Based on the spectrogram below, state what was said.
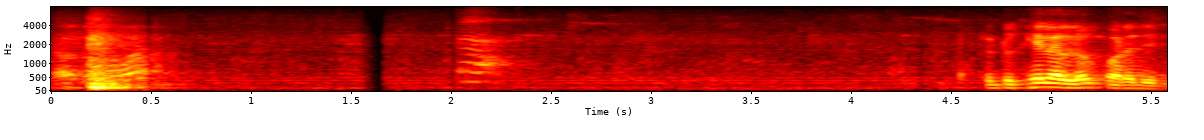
দাও তো বাবা। একটু খেলালো পরে দিব।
